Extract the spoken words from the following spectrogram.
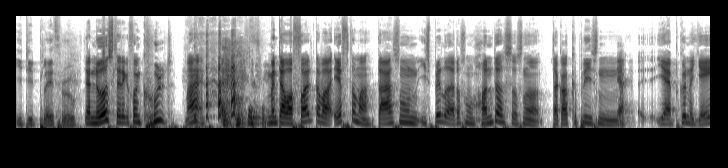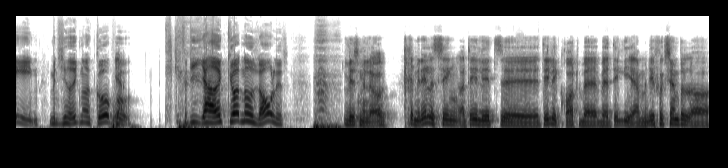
i dit playthrough. Jeg nåede slet ikke at få en kult, nej. Men der var folk, der var efter mig. Der er sådan nogle, I spillet er der sådan nogle hunters og sådan noget, der godt kan blive sådan, Ja. ja, jeg begynder at jage en, men de havde ikke noget at gå på. Fordi jeg havde ikke gjort noget lovligt. Hvis man laver kriminelle ting, og det er lidt, øh, det er lidt gråt, hvad, hvad det lige er, men det er for eksempel at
